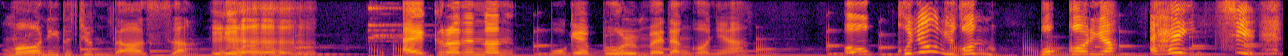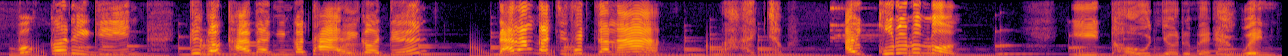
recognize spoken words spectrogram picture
머니도 좀 넣었어 아이 그러는 넌 목에 뭘 매단 거냐? 어, 그냥 이건 목걸이야. 에이치 목걸이긴 그거 가방인 거 다 알거든 나랑 같이 샀잖아 아이 참, 아이 그러는 넌. 이 더운 여름에 웬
